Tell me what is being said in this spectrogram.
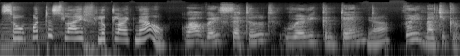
So, what does life look like now? Wow, very settled, very content, yeah. very magical.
